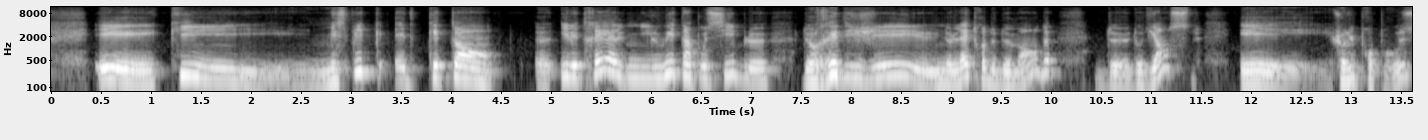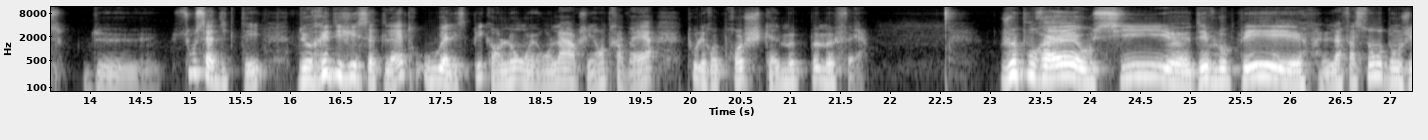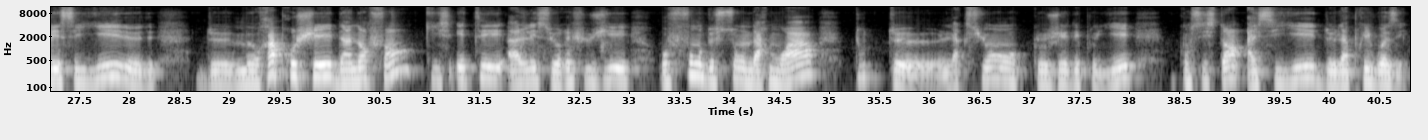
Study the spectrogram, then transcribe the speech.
et qui m'explique qu'étant euh, illettré, il lui est impossible de rédiger une lettre de demande d'audience et je lui propose de sous sa dictée, de rédiger cette lettre où elle explique en long et en large et en travers tous les reproches qu'elle peut me faire. Je pourrais aussi euh, développer la façon dont j'ai essayé de, me rapprocher d'un enfant qui était allé se réfugier au fond de son armoire, toute euh, l'action que j'ai déployée consistant à essayer de l'apprivoiser.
